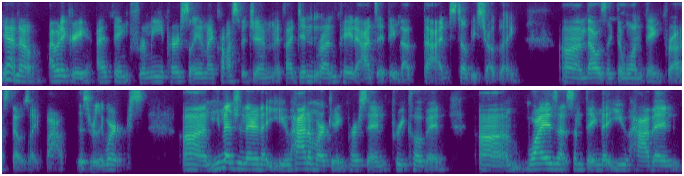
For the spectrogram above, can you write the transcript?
Yeah, no, I would agree. I think for me personally in my CrossFit gym, if I didn't run paid ads, I think that that I'd still be struggling. Um, that was like the one thing for us that was like, wow, this really works. Um, you mentioned there that you had a marketing person pre-COVID. Um, why is that something that you haven't,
